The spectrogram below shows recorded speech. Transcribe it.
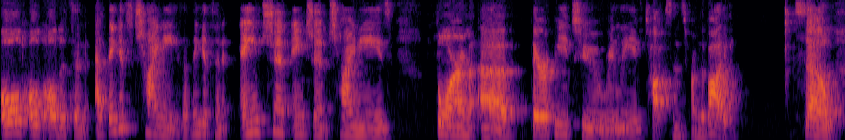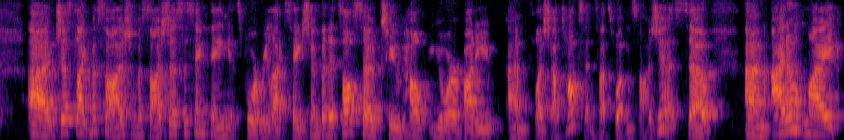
old, old, old. It's an, I think it's Chinese. I think it's an ancient, ancient Chinese form of therapy to relieve toxins from the body. So, uh, just like massage, massage does the same thing. It's for relaxation, but it's also to help your body um, flush out toxins. That's what massage is. So um, I don't like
